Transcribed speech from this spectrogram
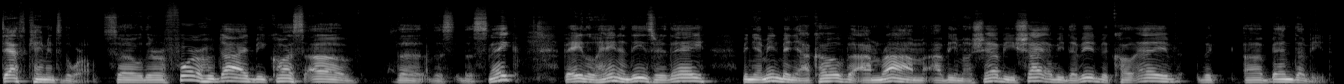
death came into the world. So there are four who died because of the the, the snake. Ve'eluhain, and these are they. Binyamin ben Yaakov, Amram avi Moshe, Yishai avi David, Kalev uh, ben David.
